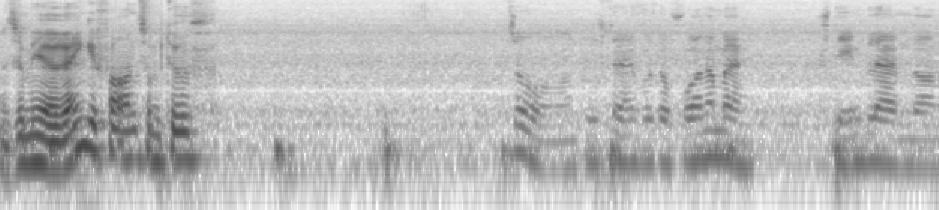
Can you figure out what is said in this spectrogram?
Dann sind wir hier reingefahren zum TÜV. So, dann tust du einfach da vorne mal stehen bleiben dann.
